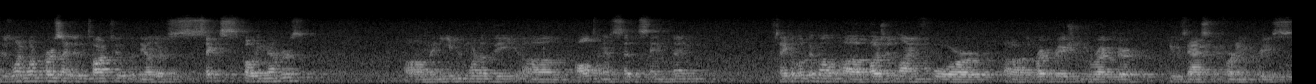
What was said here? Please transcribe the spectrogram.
there's only one person I didn't talk to, but the other six voting members, um, and even one of the um, alternates said the same thing. Take a look at the uh, budget line for uh, recreation director, he was asking for an increase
